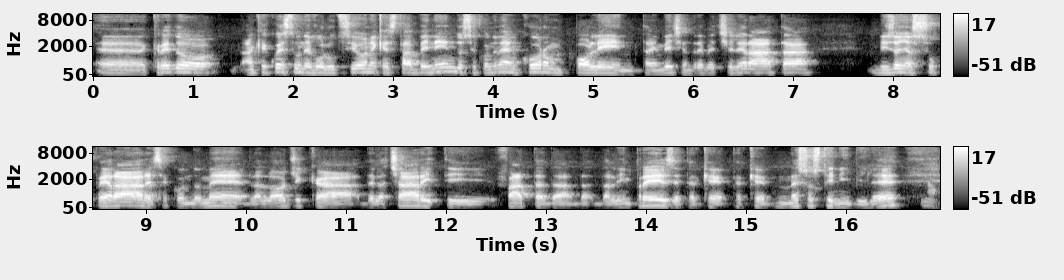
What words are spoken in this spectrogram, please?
eh, credo anche questa è un'evoluzione che sta avvenendo, secondo me ancora un po' lenta, invece andrebbe accelerata bisogna superare, secondo me, la logica della charity fatta da, da, dalle imprese perché, perché, non è sostenibile, no.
